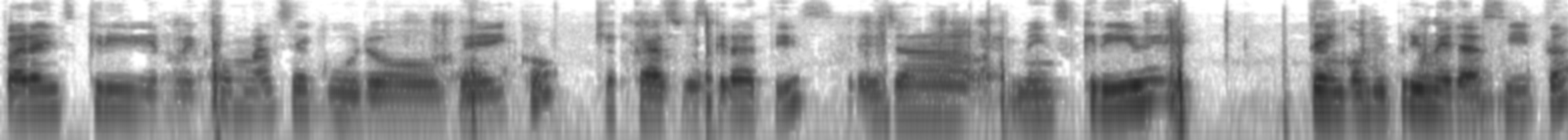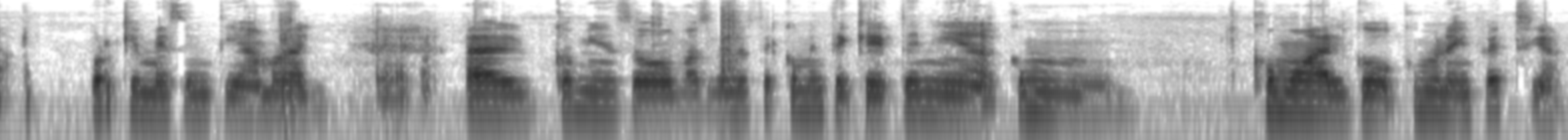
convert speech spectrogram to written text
para inscribirme como al seguro médico, que acaso es gratis. Ella me inscribe, tengo mi primera cita porque me sentía mal. Al comienzo más o menos te comenté que tenía como como algo, como una infección.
